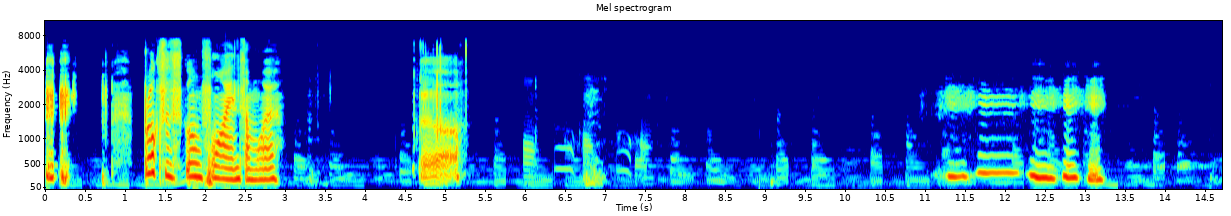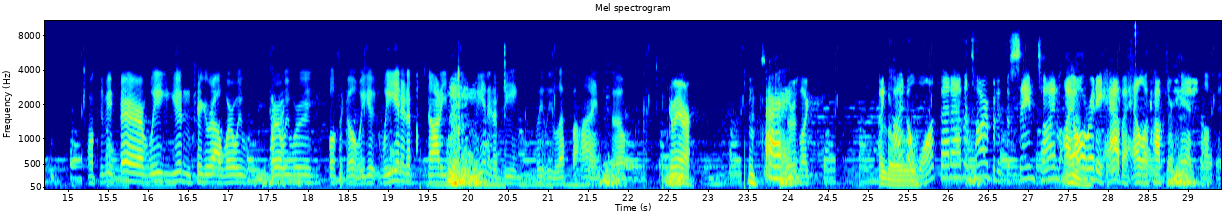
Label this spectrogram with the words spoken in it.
Brooks is going flying somewhere. Ugh. Well, to be fair, we didn't figure out where we where we were supposed to go. We we ended up not even we ended up being completely left behind. So Come here. Sorry. There's like. I kind of want that avatar, but at the same time, I Hmm. already have a helicopter hand puppet.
